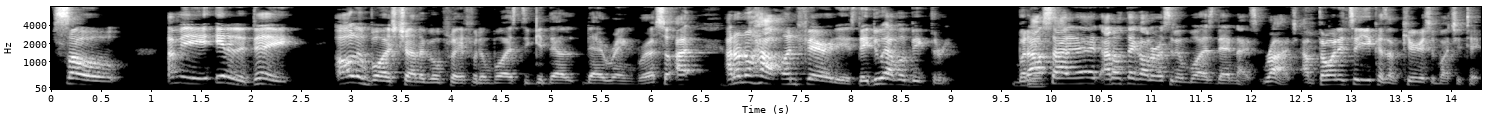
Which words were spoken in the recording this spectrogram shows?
So, I mean, end of the day, all them boys trying to go play for them boys to get that that ring, bruh. So I, I don't know how unfair it is. They do have a big three. But Yeah. outside of that, I don't think all the rest of them boys that nice. Raj, I'm throwing it to you because I'm curious about your take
